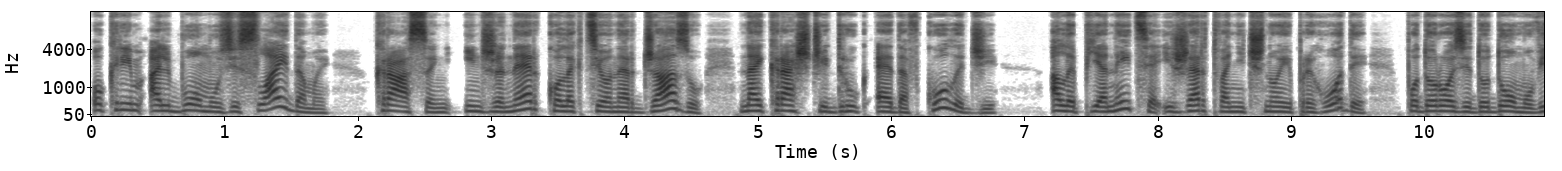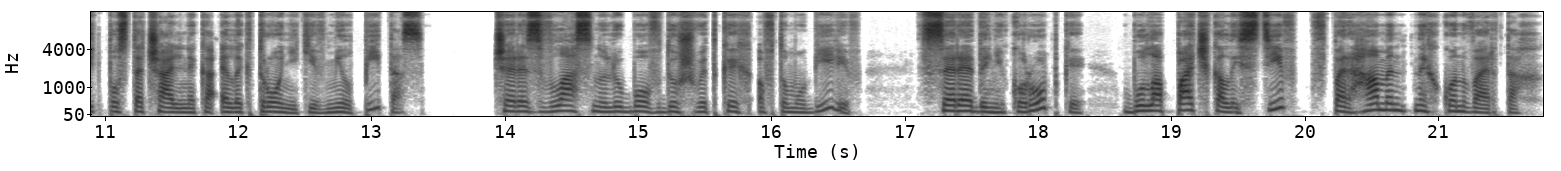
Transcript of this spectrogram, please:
Окрім альбому зі слайдами, красень, інженер, колекціонер джазу, найкращий друг Еда в коледжі, але п'яниця і жертва нічної пригоди по дорозі додому від постачальника електроніків Мілпітас, через власну любов до швидких автомобілів, всередині коробки була пачка листів в пергаментних конвертах,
